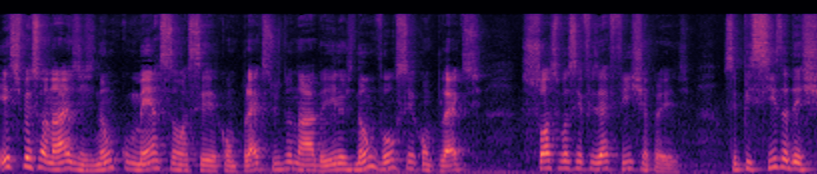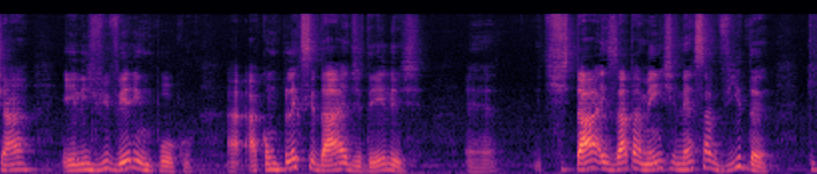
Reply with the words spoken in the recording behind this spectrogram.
esses personagens não começam a ser complexos do nada, e eles não vão ser complexos só se você fizer ficha para eles. Você precisa deixar eles viverem um pouco. A, a complexidade deles é, está exatamente nessa vida que,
